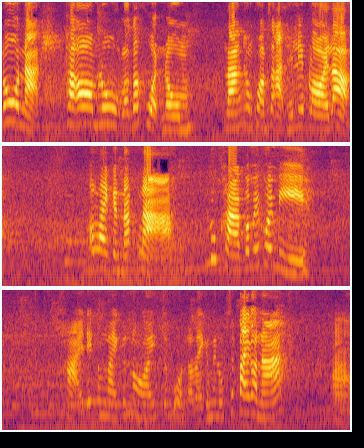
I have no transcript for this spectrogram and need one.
นู่นน่ะผ้าอ้อมลูกแล้วก็ขวดนม ล้างทำความสะอาดให้เรียบร้อยล่ะ อะไรกันนักหนา ลูกค้าก็ไม่ค่อยมี ขายได้กำไรก็น้อย จะบ่นอะไรก็ไม่รู้ฉันไปก่อนนะ อ้าว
